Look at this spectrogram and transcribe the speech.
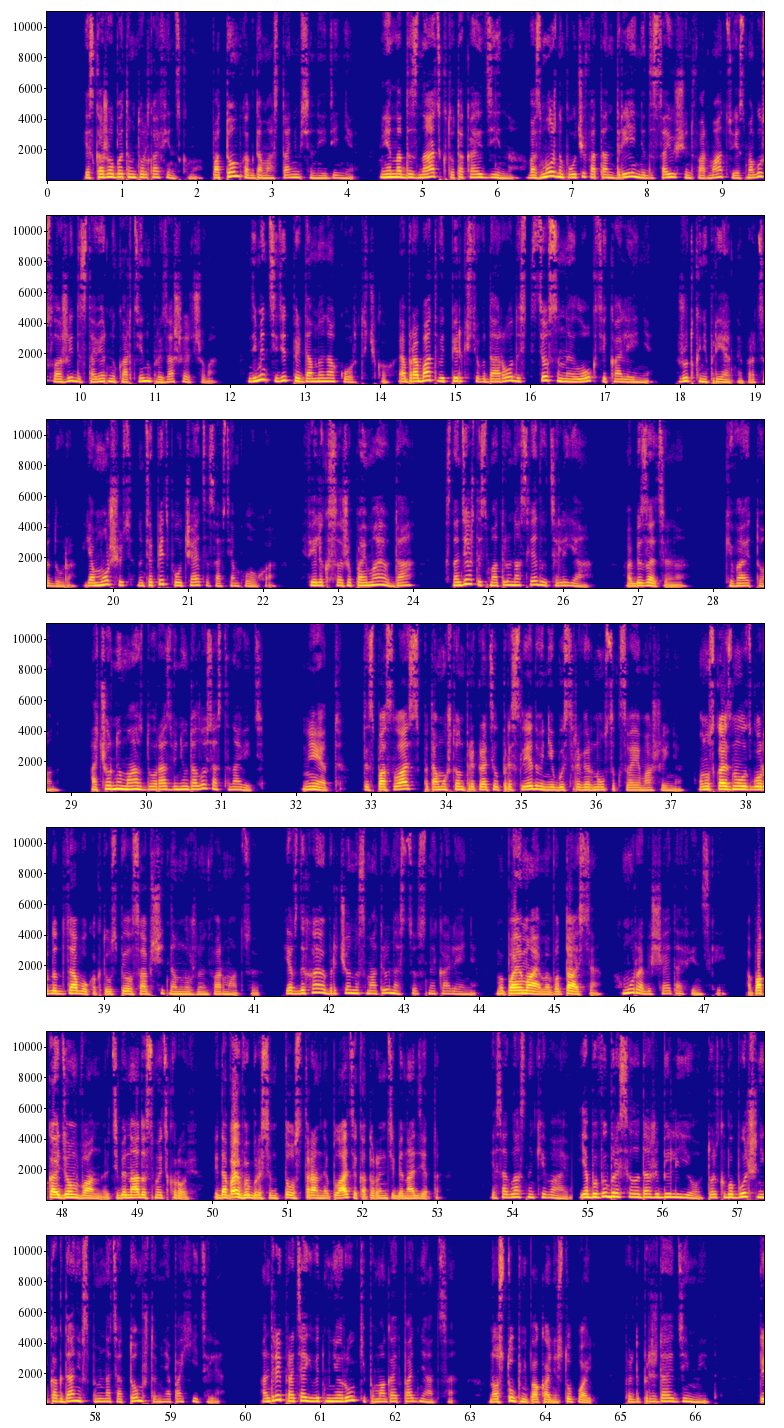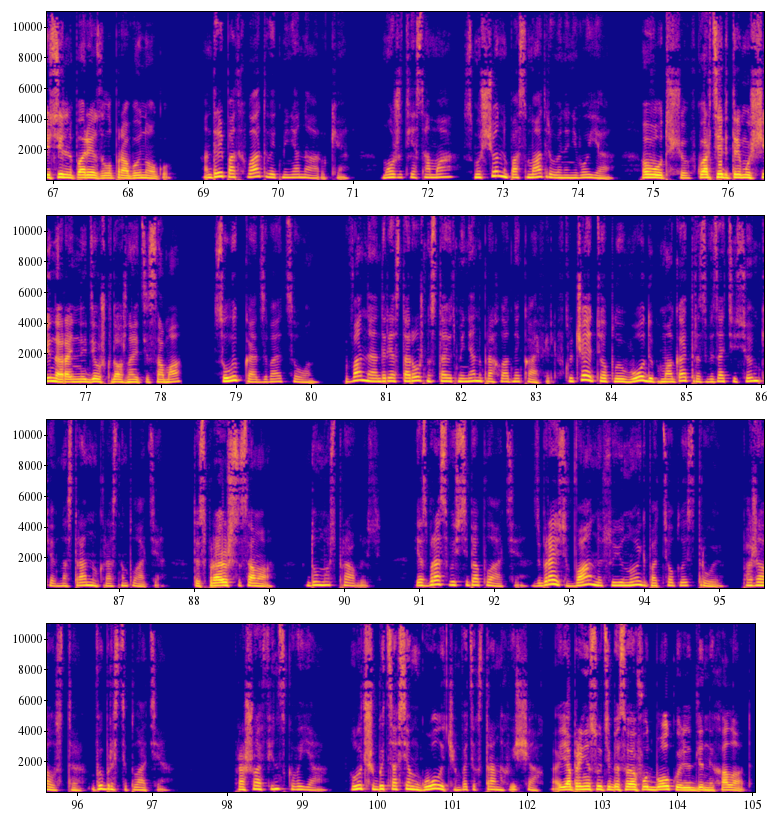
Я скажу об этом только Афинскому. Потом, когда мы останемся наедине. Мне надо знать, кто такая Дина. Возможно, получив от Андрея недостающую информацию, я смогу сложить достоверную картину произошедшего. Демид сидит передо мной на корточках и обрабатывает перекисью водорода стесанные локти и колени. Жутко неприятная процедура. Я морщусь, но терпеть получается совсем плохо. Феликса же поймают, да? С надеждой смотрю на следователя я. Обязательно. Кивает он. А черную Мазду разве не удалось остановить? Нет. Ты спаслась, потому что он прекратил преследование и быстро вернулся к своей машине. Он ускользнул из города до того, как ты успела сообщить нам нужную информацию. Я вздыхаю, обреченно смотрю на стесанные колени. «Мы поймаем его, Тася!» — хмуро обещает Афинский. А пока идем в ванную, тебе надо смыть кровь. И давай выбросим то странное платье, которое на тебе надето. Я согласно киваю. Я бы выбросила даже белье, только бы больше никогда не вспоминать о том, что меня похитили. Андрей протягивает мне руки, помогает подняться. На ступни пока не ступай, предупреждает Демид. Ты сильно порезала правую ногу. Андрей подхватывает меня на руки. Может, я сама? Смущенно посматриваю на него я. Вот еще. В квартире три мужчины, а раненая девушка должна идти сама. С улыбкой отзывается он. В ванной Андрей осторожно ставит меня на прохладный кафель, включает теплую воду и помогает развязать тесемки на странном красном платье. «Ты справишься сама?» «Думаю, справлюсь». Я сбрасываю с себя платье, забираюсь в ванну и сую ноги под теплые струи. «Пожалуйста, выбросьте платье». Прошу афинского я. Лучше быть совсем голой, чем в этих странных вещах. «Я принесу тебе свою футболку или длинный халат».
